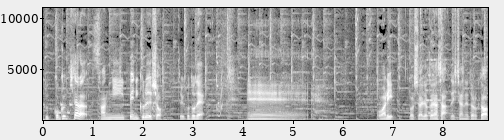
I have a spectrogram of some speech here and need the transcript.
復刻来たら3人いっぺんに来るでしょう。ということでえー、終わり。ご視聴ありがとうございました。ぜひチャンネル登録と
